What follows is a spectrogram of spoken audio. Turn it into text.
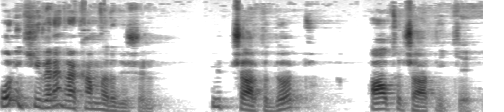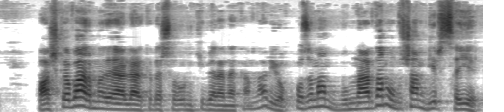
12'yi veren rakamları düşün. 3 çarpı 4, 6 çarpı 2. Başka var mı değerli arkadaşlar 12 veren rakamlar? Yok. O zaman bunlardan oluşan bir sayı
